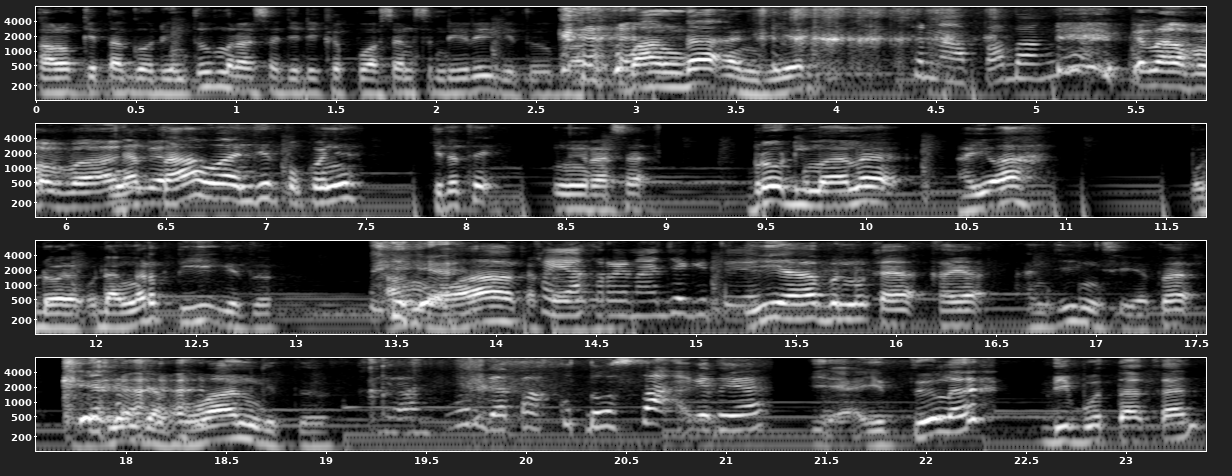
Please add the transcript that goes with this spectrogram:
kalau kita godin tuh merasa jadi kepuasan sendiri gitu. Ba- bangga anjir. Kenapa bang Kenapa bang? nggak tahu anjir. Pokoknya kita tuh ngerasa bro di mana? Ayo ah. Udah udah ngerti gitu. Moal kata kayak keren aja gitu ya. Iya bener. Kayak kayak anjing sih eta. Dia jagoan gitu. ya ampun gak takut dosa gitu ya. Ya itulah dibutakan.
